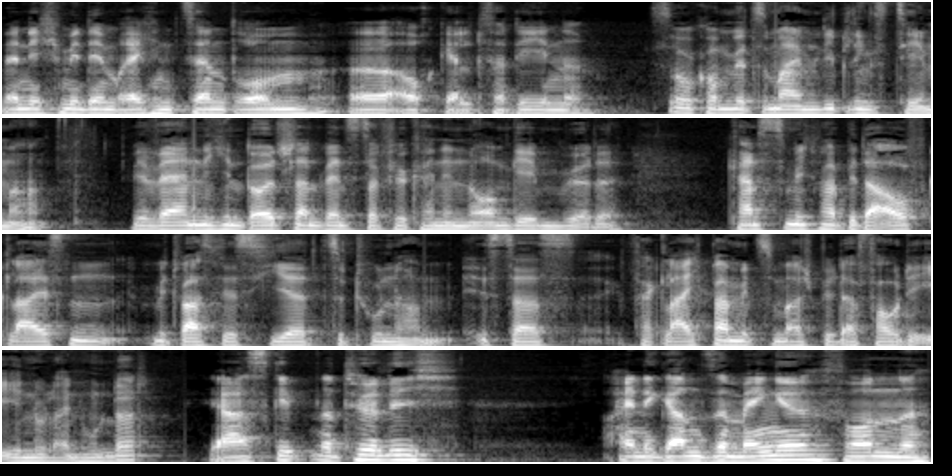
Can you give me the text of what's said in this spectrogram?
wenn ich mit dem Rechenzentrum äh, auch Geld verdiene. So kommen wir zu meinem Lieblingsthema. Wir wären nicht in Deutschland, wenn es dafür keine Norm geben würde. Kannst du mich mal bitte aufgleisen, mit was wir es hier zu tun haben? Ist das vergleichbar mit zum Beispiel der VDE 0100? Ja, es gibt natürlich eine ganze Menge von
